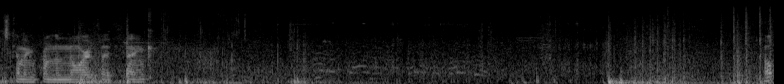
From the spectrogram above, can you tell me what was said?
It's coming from the north, I think. Oh,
